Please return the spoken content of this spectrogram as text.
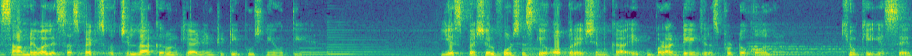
सामने वाले सस्पेक्ट्स को चिल्लाकर उनकी आइडेंटिटी पूछनी होती है। यह स्पेशल फोर्सेस के ऑपरेशन का एक बड़ा डेंजरस प्रोटोकॉल है, क्योंकि इससे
